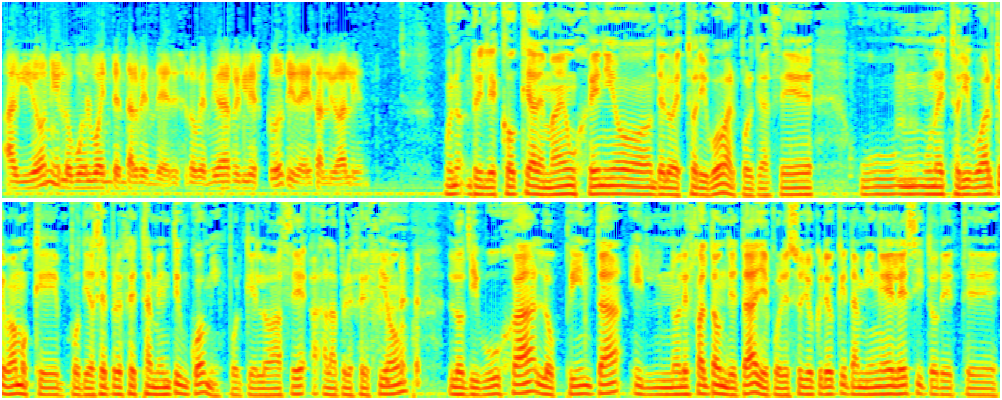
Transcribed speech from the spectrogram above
al guion y lo vuelvo a intentar vender. Y se lo vendió a Ridley Scott y de ahí salió Alien. Bueno, Ridley Scott que además es un genio de los storyboards porque hace un, un storyboard que vamos que podría ser perfectamente un cómic porque lo hace a la perfección, los dibuja, los pinta y no le falta un detalle. Por eso yo creo que también es el éxito de este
